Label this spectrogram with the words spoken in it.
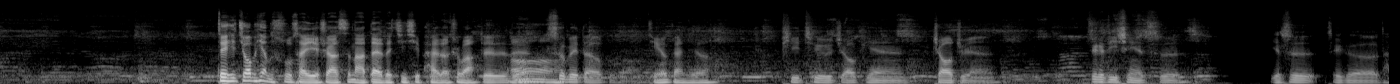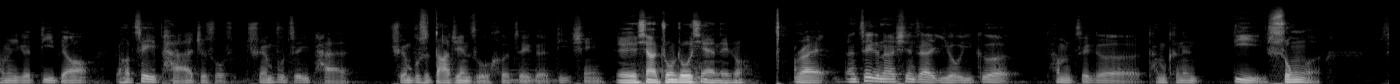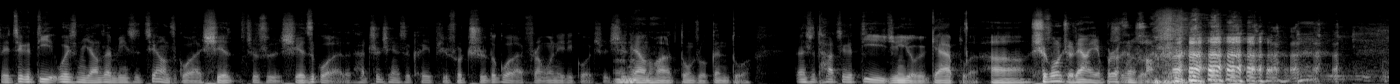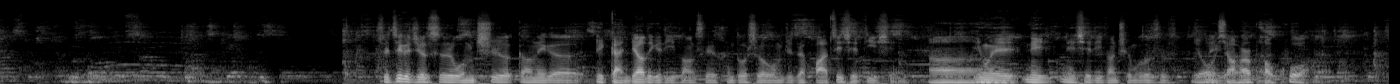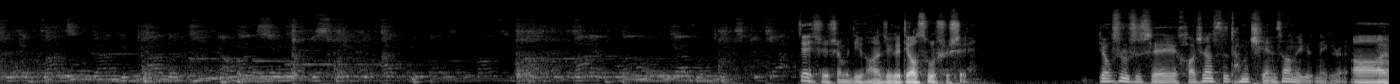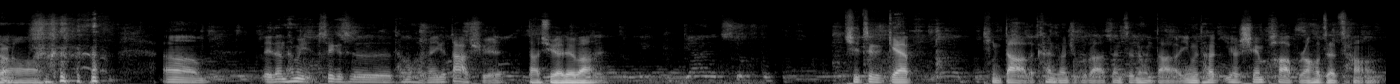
这些胶片的素材也是阿斯纳带的机器拍的，是吧？对对对，哦设备带了不少挺有感觉的。，P2 胶片、胶卷，这个地形也是，也是这个他们一个地标。然后这一排就是我说全部这一排全部是大建筑和这个地形也像中轴线那种。，right？但这个呢，现在有一个他们这个他们可能地松了。所以这个地为什么杨占斌是这样子过来斜，就是斜着过来的？他之前是可以，比如说直的过来，front one eighty 过去，其实那样的话动作更多。但是他这个地已经有个 gap 了，啊，施工质量也不是很好。所以这个就是我们去了刚那个被赶掉的一个地方。所以很多时候我们就在滑这些地形，啊，因为那那些地方全部都是那个有小孩跑酷。这是什么地方？这个雕塑是谁？雕塑是谁？好像是他们钱上的一个那个人。哦，嗯，对，但他们这个是他们好像一个大学，大学对吧？其实这个 gap 挺大的，看上去不大，但真的很大了，因为它要先 pop，然后再长。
